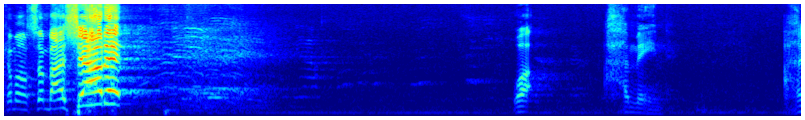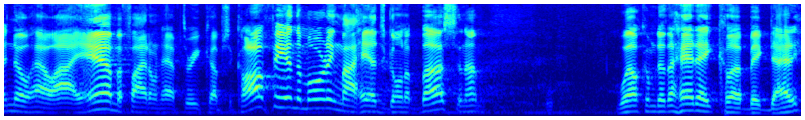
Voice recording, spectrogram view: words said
come on, somebody shout it. Well, I mean, I know how I am. If I don't have three cups of coffee in the morning, my head's going to bust, and I'm welcome to the headache club, Big Daddy.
